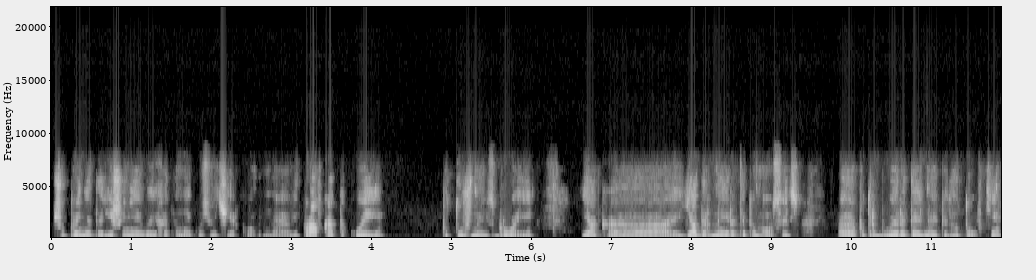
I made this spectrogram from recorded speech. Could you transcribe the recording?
щоб прийняти рішення і виїхати на якусь вечірку. Е, Відправка такої потужної зброї, як е, ядерний ракетоносець, е, потребує ретельної підготовки,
